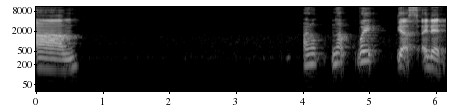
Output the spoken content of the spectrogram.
Um, I don't know. Wait. Yes, I did.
